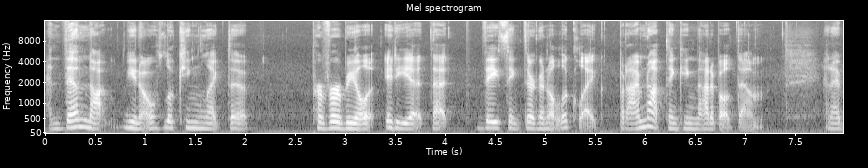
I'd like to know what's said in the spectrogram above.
and them not, you know, looking like the proverbial idiot that they think they're going to look like. But I'm not thinking that about them. And I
